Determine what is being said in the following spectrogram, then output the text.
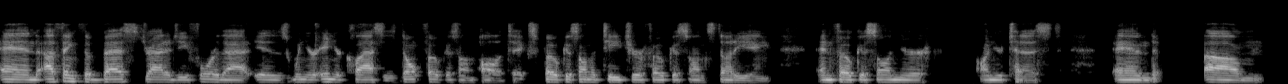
and I think the best strategy for that is when you're in your classes, don't focus on politics. Focus on the teacher. Focus on studying, and focus on your on your test, and um,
